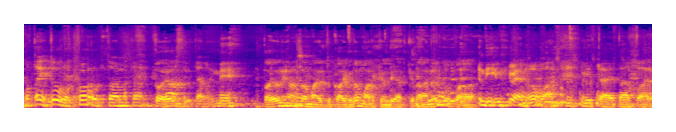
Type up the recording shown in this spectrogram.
Mutta ei tullut korruptoimaton Toi on- haastattelu. Toi on ihan sama juttu kaikilla markkinointijätkillä, aina lupaa. niin nimenomaan, mitä ei tapahdu.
